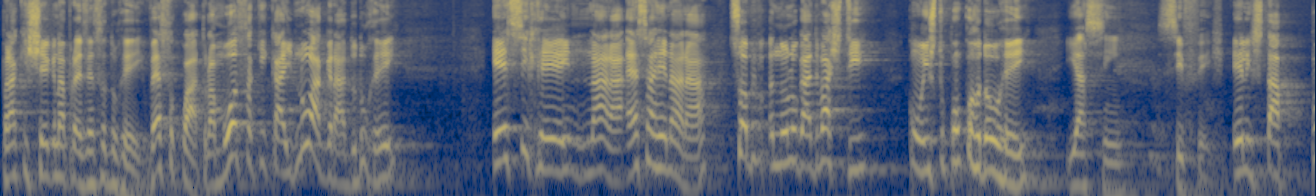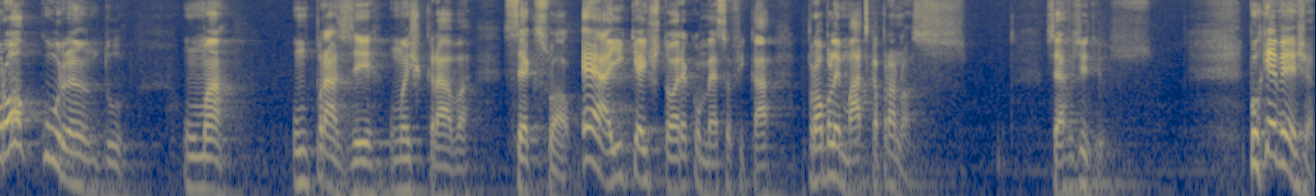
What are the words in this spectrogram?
para que chegue na presença do rei. Verso 4: A moça que cair no agrado do rei, esse rei nará, essa reinará sobre, no lugar de Vasti. Com isto concordou o rei e assim se fez. Ele está procurando uma, um prazer, uma escrava sexual. É aí que a história começa a ficar problemática para nós, servos de Deus. Porque veja,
